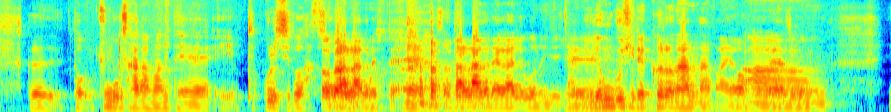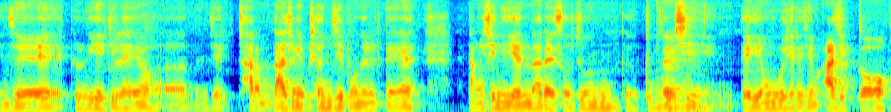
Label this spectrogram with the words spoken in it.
그 도- 중국 사람한테 이 붓글씨로 써달라. 그랬대. 예, 써달라 그래가지고는 이제 자기 예. 연구실에 걸어놨나 봐요. 아. 그래가지고는 이제 그 얘기를 해요. 어, 이제 사람 나중에 편지 보낼 때 당신이 옛날에 써준 그 붓글씨 내 연구실에 지금 아직도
